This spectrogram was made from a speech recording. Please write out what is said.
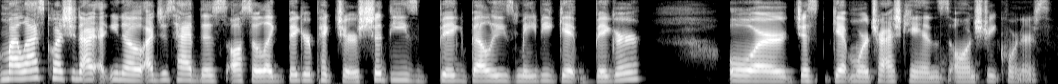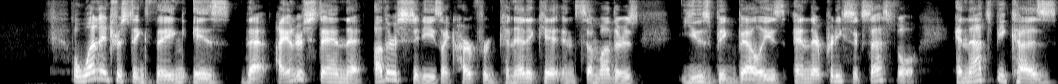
my last question, I you know, I just had this also like bigger picture. Should these big bellies maybe get bigger or just get more trash cans on street corners? Well, one interesting thing is that I understand that other cities like Hartford, Connecticut, and some others use big bellies and they're pretty successful. And that's because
